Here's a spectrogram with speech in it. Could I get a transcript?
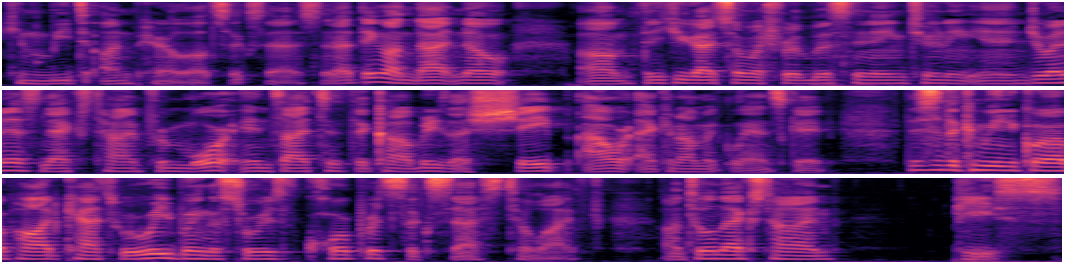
can lead to unparalleled success. And I think on that note, um, thank you guys so much for listening, tuning in. Join us next time for more insights into the companies that shape our economic landscape. This is the Community Corner podcast where we bring the stories of corporate success to life. Until next time, peace.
